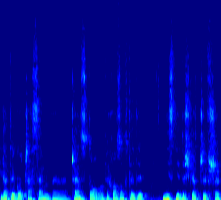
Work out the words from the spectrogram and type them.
I dlatego czasem e, często wychodzą wtedy nic nie doświadczywszy.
